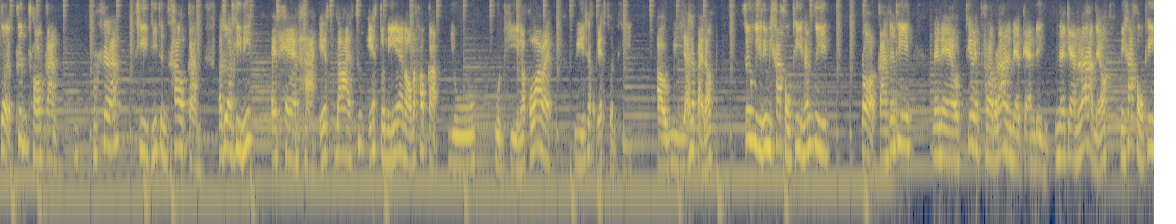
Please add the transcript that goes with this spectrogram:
เกิดขึ้นพร้อมกัน เพราะฉะนั้น t นี้จึงเท่ากัน เราจะเอา t นี้ไปแทนหา s ได้ ซึ่ง s ตัวนี้แน่นอนว่าเท่ากับ u คูณ t นะเพราะว่าอะไร v เท่ากับ s ส่วน t เอา v ย้ายเข้าไปเนาะ ซึ่ง v นี้มีค่าคงที่นั้น v ตลอดการเคลื่อนที่ในแนวที่เป็นพาราโบลาในแนวแกนดิ่งในแกนราบเนี่ยมีค่าคงที่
